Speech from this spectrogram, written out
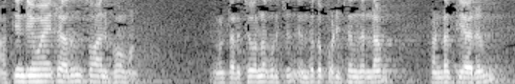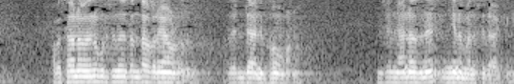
ആത്യന്തികമായിട്ട് അതും സ്വാനുഭവമാണ്. നിങ്ങൾ തലച്ചോറിനെ കുറിച്ച് എന്തൊക്കെ പഠിച്ചെന്നെല്ലാം കണ്ടെത്തിയാലും അവസാനം അതിനെക്കുറിച്ച് നിങ്ങൾക്ക് എന്താ പറയാനുള്ളത്? അതെന്റെ അനുഭവമാണ്. എന്നുവെച്ചാൽ ഞാനതിനെ ഇങ്ങനെ മനസ്സിലാക്കി.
